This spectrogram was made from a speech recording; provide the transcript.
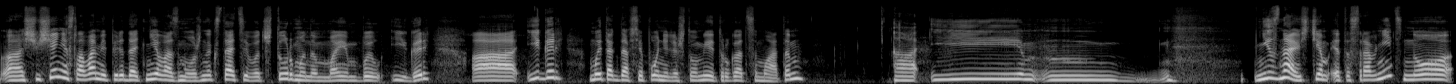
ощущение словами передать невозможно. Кстати, вот штурманом моим был Игорь. А, Игорь, мы тогда все поняли, что умеет ругаться матом. А, и не знаю, с чем это сравнить, но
